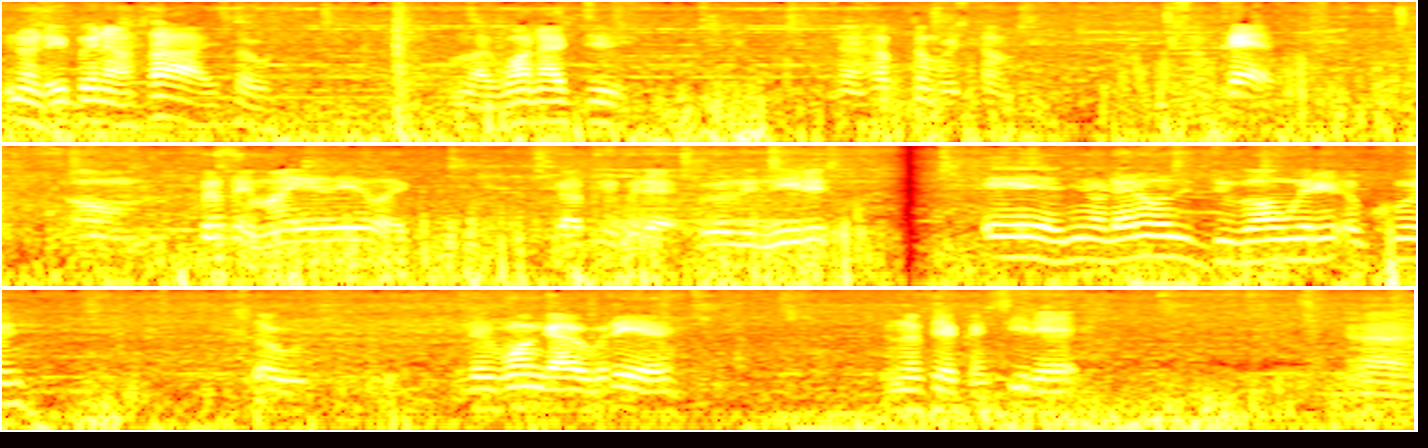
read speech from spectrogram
you know they've been outside, so I'm like, why not just help them with some with some cash? Um, especially in my area, like got people that really need it, and you know they don't really do wrong with it, of course. So there's one guy over there. I don't know if y'all can see that. Uh,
